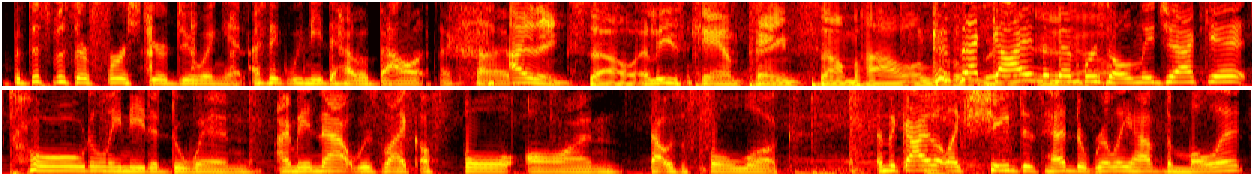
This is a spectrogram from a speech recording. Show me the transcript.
but this was their first year doing it. I think we need to have a ballot next time. I think so. At least campaign somehow. Because that guy in the you know? members only jacket totally needed to win. I mean, that was like a full on, that was a full look. And the guy that like shaved his head to really have the mullet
